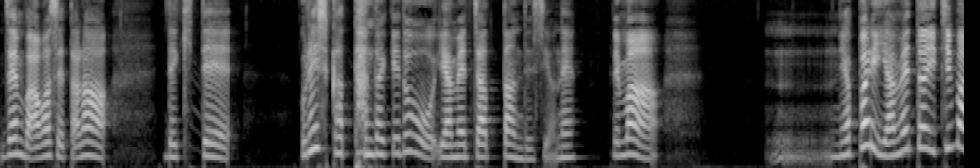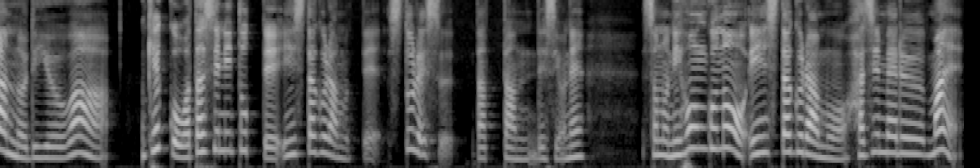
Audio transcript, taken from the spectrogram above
全部合わせたらできて、嬉しかったんだけど、やめちゃったんですよね。で、まあ、うんやっぱりやめた一番の理由は、結構私にとってインスタグラムってストレスだったんですよね。その日本語のインスタグラムを始める前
